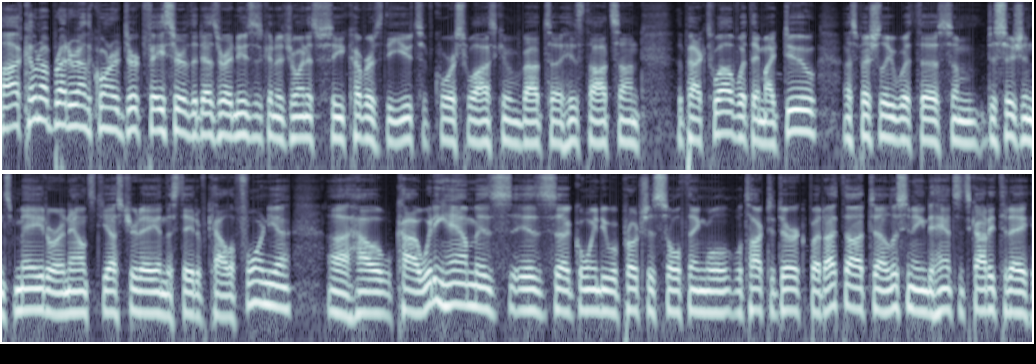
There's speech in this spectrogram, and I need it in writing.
Uh, coming up right around the corner, Dirk Facer of the Deseret News is going to join us. He covers the Utes, of course. We'll ask him about uh, his thoughts on the Pac 12, what they might do, especially with uh, some decisions made or announced yesterday in the state of California. Uh, how Kyle Whittingham is is uh, going to approach this whole thing. We'll, we'll talk to Dirk. But I thought uh, listening to Hans and Scotty today,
